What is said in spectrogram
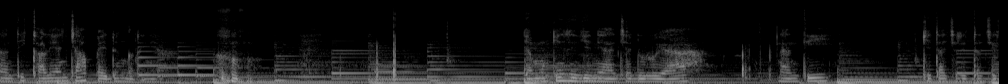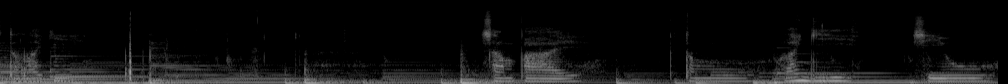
Nanti kalian capek dengernya. Ya mungkin segini aja dulu ya. Nanti kita cerita-cerita lagi. Sampai ketemu lagi. See you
